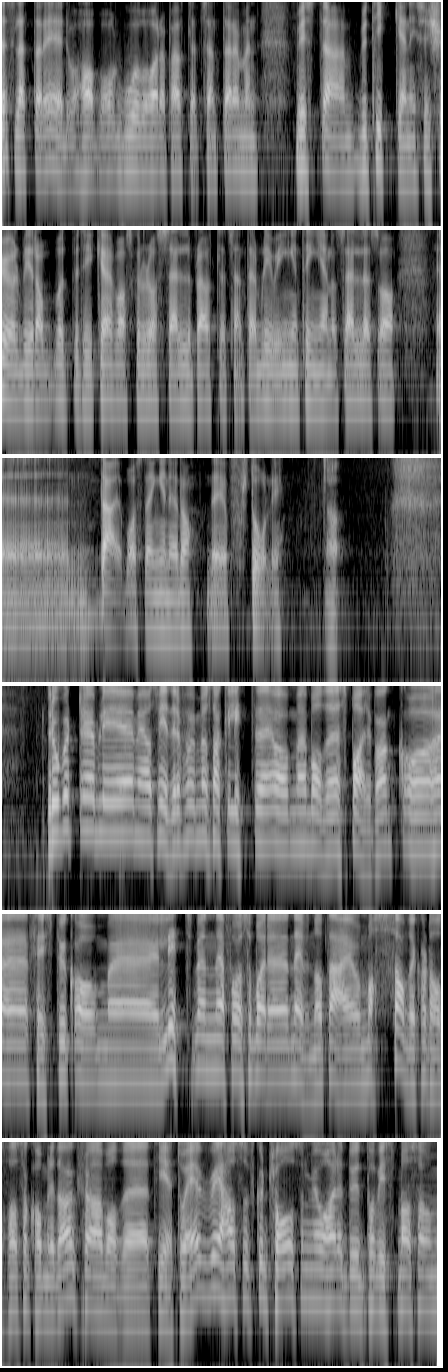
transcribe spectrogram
dess lettere er det å ha gode varer på Outlet-senteret. Men hvis butikken i seg sjøl blir rabattbutikker, hva skal du da selge på Outlet-senteret? Det blir jo ingenting igjen å selge. Så eh, det er bare å stenge ned, da. Det er forståelig. Ja. Robert bli blir med oss videre, for vi må snakke litt eh, om eh, både Sparebank og Facebook om litt. Men jeg får også bare nevne at det er jo masse andre kvartalstall som kommer i dag. Fra både Tieto Every, House of Control, som jo har et bud på Visma som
